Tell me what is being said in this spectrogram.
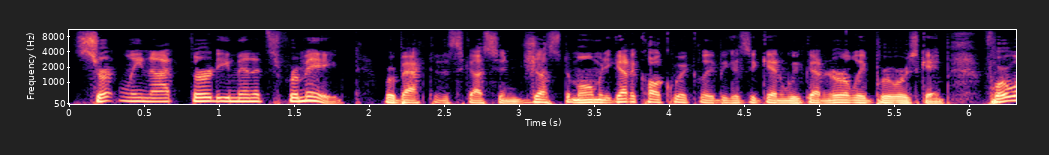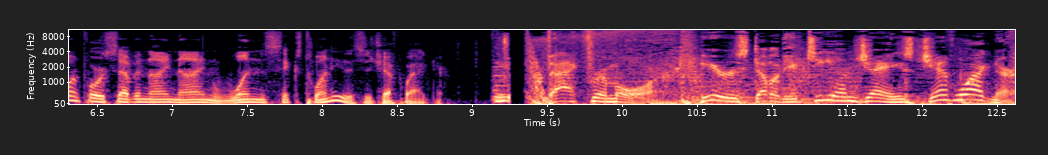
Certainly not 30 minutes for me. We're back to discuss in just a moment. You got to call quickly because, again, we've got an early Brewers game. 414-799-1620. This is Jeff Wagner. Back for more. Here's WTMJ's Jeff Wagner.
